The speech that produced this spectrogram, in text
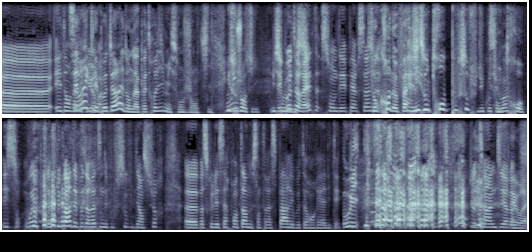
Euh, et C'est vrai que les Potterheads, on n'a pas trop dit, mais ils sont gentils. Ils sont gentils. Ils les sont Potterheads sont des personnes. Ils sont chronophages. Ils sont trop pouf-souffle du coup, Ils tu sont vois. trop. Ils sont, oui, la plupart des Potterheads sont des poufs-souffles, bien sûr, euh, parce que les Serpentards ne s'intéressent pas à Harry Potter en réalité. Oui. Je tiens à le dire. C'est vrai.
